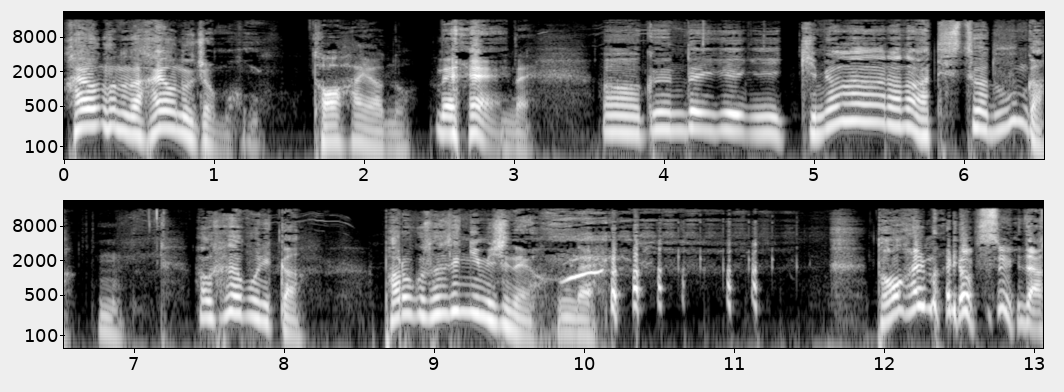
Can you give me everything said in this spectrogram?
하현우는 하현우죠, 뭐. 더 하현우. 네. 네. 어, 근데 이게, 이, 김연아라는 아티스트가 누군가? 음. 하고 찾아보니까, 바로 그 선생님이시네요. 네. 더 할 말이 없습니다.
